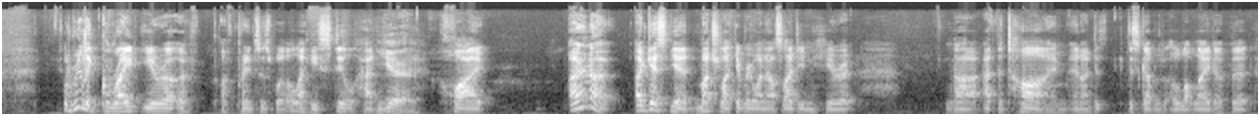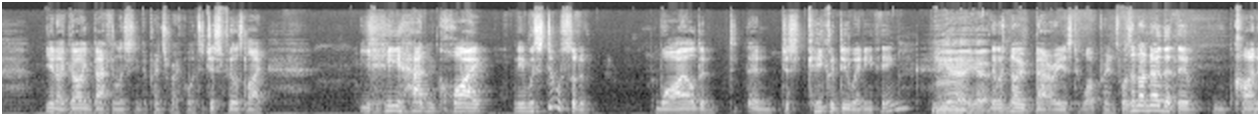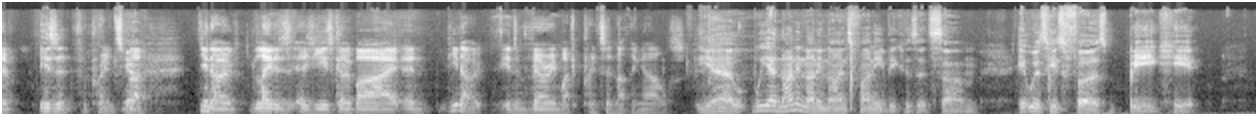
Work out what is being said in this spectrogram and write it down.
a really great era of, of Prince as well. Like he still hadn't Yeah. Quite. I don't know. I guess yeah. Much like everyone else, I didn't hear it uh, at the time, and I dis- discovered it a lot later. But you know, going back and listening to Prince records, it just feels like he hadn't quite. He was still sort of wild and and just he could do anything. Yeah, yeah. There was no barriers to what Prince was, and I know that there kind of isn't for Prince, Yeah. but you know, later as years go by, and you know, it's very much Prince and nothing else. Yeah, well, yeah, 1999's funny because it's um, it was his first big hit.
